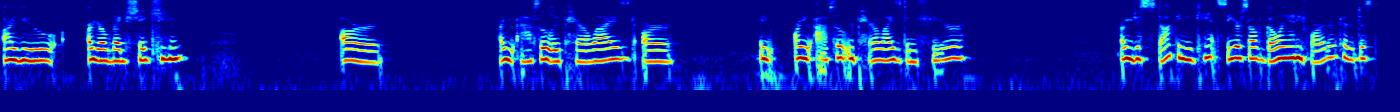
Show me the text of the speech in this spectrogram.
are you are your legs shaking? Are are you absolutely paralyzed? Are are you are you absolutely paralyzed in fear? Are you just stuck and you can't see yourself going any farther because it just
